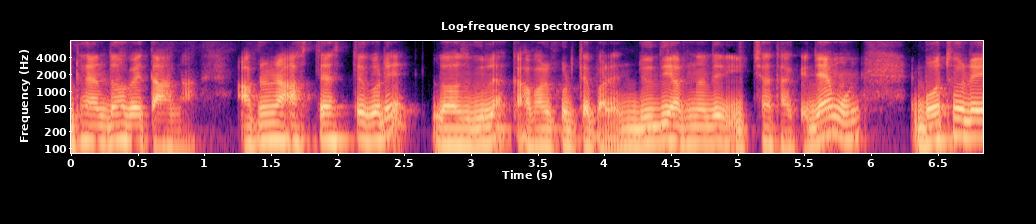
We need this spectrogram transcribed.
উঠে আনতে হবে তা না। আপনারা আস্তে আস্তে করে লসগুলা কাভার করতে পারেন, যদি আপনাদের ইচ্ছা থাকে। যেমন, বছরে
